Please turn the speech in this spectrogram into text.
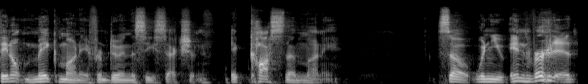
They don't make money from doing the C-section. It costs them money." So when you invert it,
